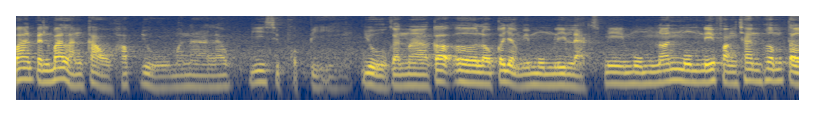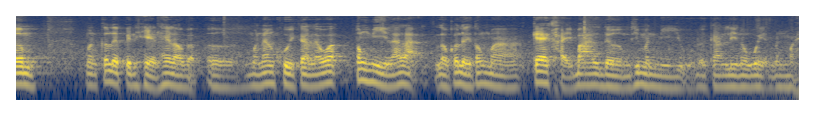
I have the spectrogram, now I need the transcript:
บ้านเป็นบ้านหลังเก่าครับ อยู่มานานแล้ว 20กว่าปี อยู่กันมาก็เออเราก็อยากมีมุมรีแลกซ์มีมุมนั้นมุมนี้ฟังก์ชันเพิ่มเติม มันก็เลยเป็นเหตุให้เราแบบเออ มานั่งคุยกันแล้วว่าต้องมีแล้วล่ะ เราก็เลยต้องมาแก้ไขบ้านเดิมที่มันมีอยู่ โดยการรีโนเวทมันใหม่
